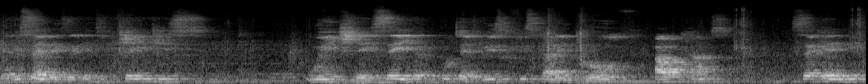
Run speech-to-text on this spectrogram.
the recent executive changes, which they say have put at risk fiscal and growth outcomes. Secondly,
